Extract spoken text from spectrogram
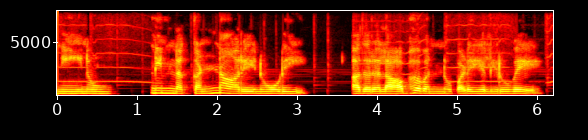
ನೀನು ನಿನ್ನ ಕಣ್ಣಾರೆ ನೋಡಿ ಅದರ ಲಾಭವನ್ನು ಪಡೆಯಲಿರುವೆ.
